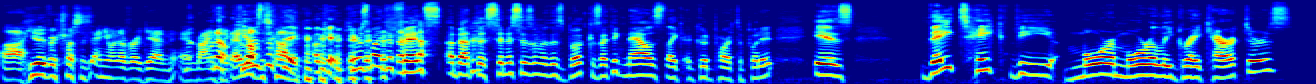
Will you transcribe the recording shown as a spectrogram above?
uh he never trusts anyone ever again. And Ryan's no, like I love this comic. thing. Okay, here's my defense about the cynicism of this book because I think now's like a good part to put it is they take the more morally gray characters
